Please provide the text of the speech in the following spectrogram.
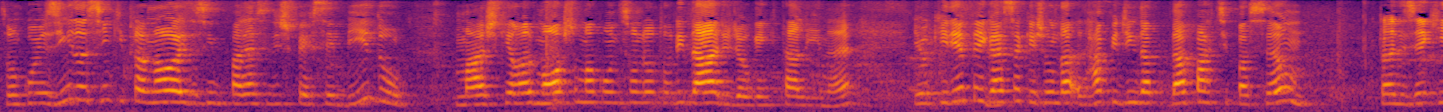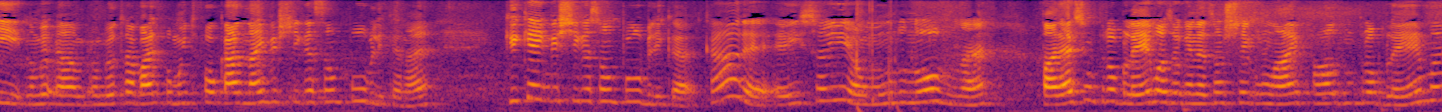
São coisinhas assim que para nós assim parece despercebido, mas que ela mostra uma condição de autoridade de alguém que está ali, né? Eu queria pegar essa questão da, rapidinho da, da participação para dizer que meu, o meu trabalho foi muito focado na investigação pública, né? O que, que é investigação pública? Cara, é isso aí, é um mundo novo, né? Parece um problema, as organizações chegam lá e falam de um problema,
